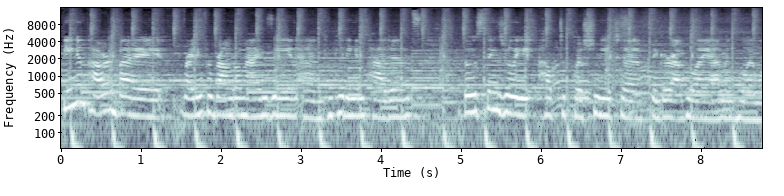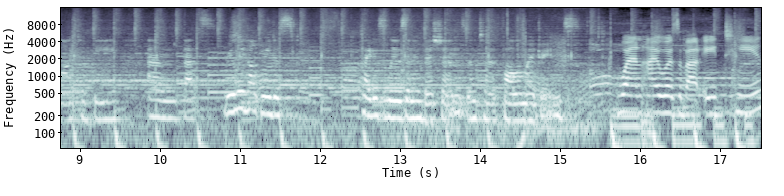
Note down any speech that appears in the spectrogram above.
being empowered by writing for Brown Girl magazine and competing in pageants, those things really helped to push me to figure out who I am and who I want to be. And that's really helped me just I guess lose inhibitions and to follow my dreams. When I was about 18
